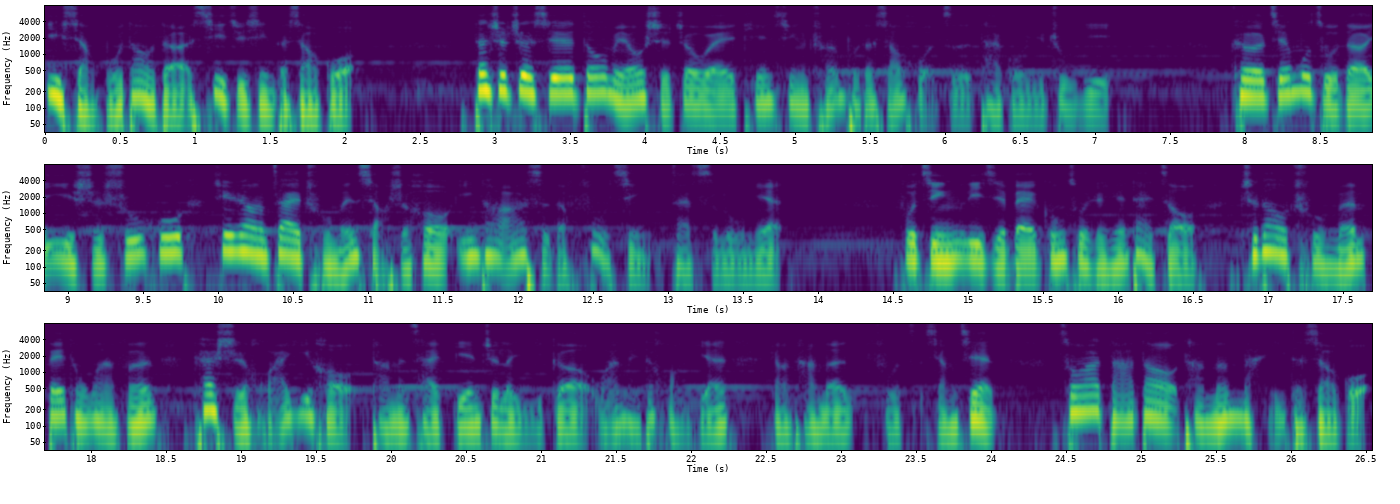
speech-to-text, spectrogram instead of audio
意想不到的戏剧性的效果，但是这些都没有使这位天性淳朴的小伙子太过于注意。可节目组的一时疏忽，竟让在楚门小时候因他而死的父亲再次露面。父亲立即被工作人员带走，直到楚门悲痛万分，开始怀疑后，他们才编织了一个完美的谎言，让他们父子相见，从而达到他们满意的效果。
